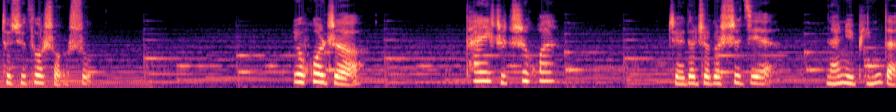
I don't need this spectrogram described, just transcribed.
就去做手术。又或者，他一时痴欢，觉得这个世界男女平等，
